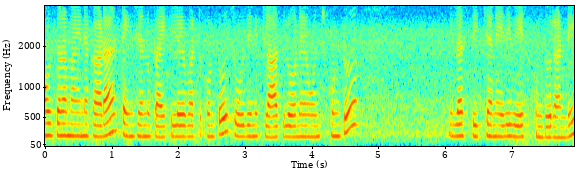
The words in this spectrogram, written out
అవసరమైన కాడ టెన్షన్ పైకి లేవట్టుకుంటూ సూదిని క్లాత్లోనే ఉంచుకుంటూ ఇలా స్టిచ్ అనేది వేసుకుంటూ రండి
